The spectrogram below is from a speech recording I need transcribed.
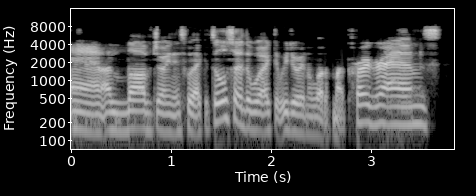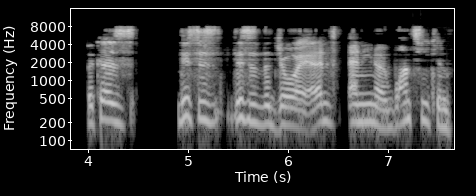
And I love doing this work. It's also the work that we do in a lot of my programs because this is this is the joy. And and you know, once you can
